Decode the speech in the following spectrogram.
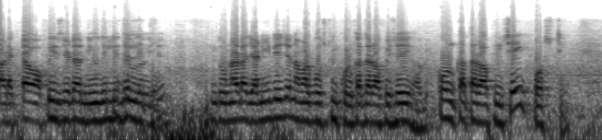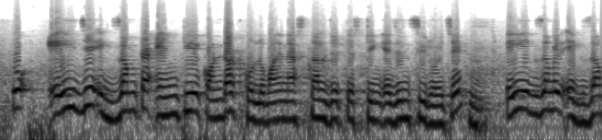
আর একটা অফিস যেটা নিউ দিল্লিতে। রয়েছে। কিন্তু ওনারা জানিয়ে দিয়েছেন আমার পোস্টিং কলকাতার অফিসেই হবে। কলকাতার অফিসেই পোস্টিং তো এই যে এক্সামটা এনটিএ কন্ডাক্ট করল মানে ন্যাশনাল যে টেস্টিং এজেন্সি রয়েছে এই এক্সামের এক্সাম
